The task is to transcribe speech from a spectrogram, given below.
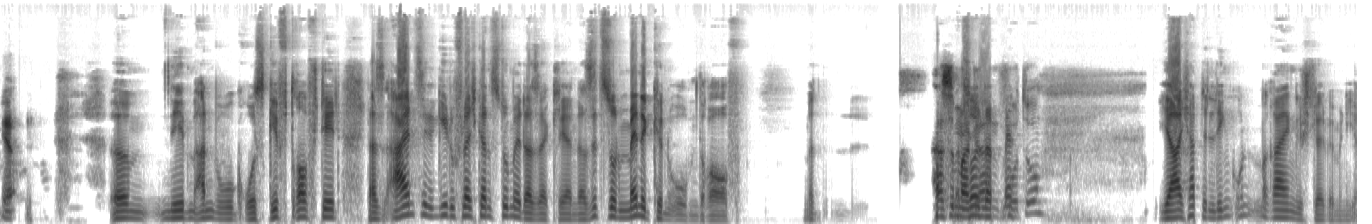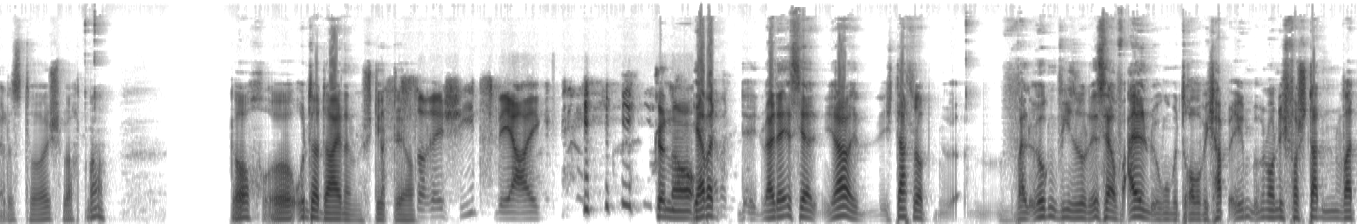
Ja. ähm, nebenan, wo groß Gift drauf steht. Das einzige, Guido, vielleicht kannst du mir das erklären. Da sitzt so ein Mannequin oben drauf. Mit, Hast du mal ein Foto? ja, ich habe den Link unten reingestellt, wenn mich nicht alles täuscht. Warte mal. Doch, äh, unter deinem steht Das der. ist der Regiezwerg. Genau. Ja, aber weil der ist ja, ja, ich dachte, weil irgendwie so, der ist ja auf allen irgendwo mit drauf. Aber ich habe eben immer noch nicht verstanden, was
